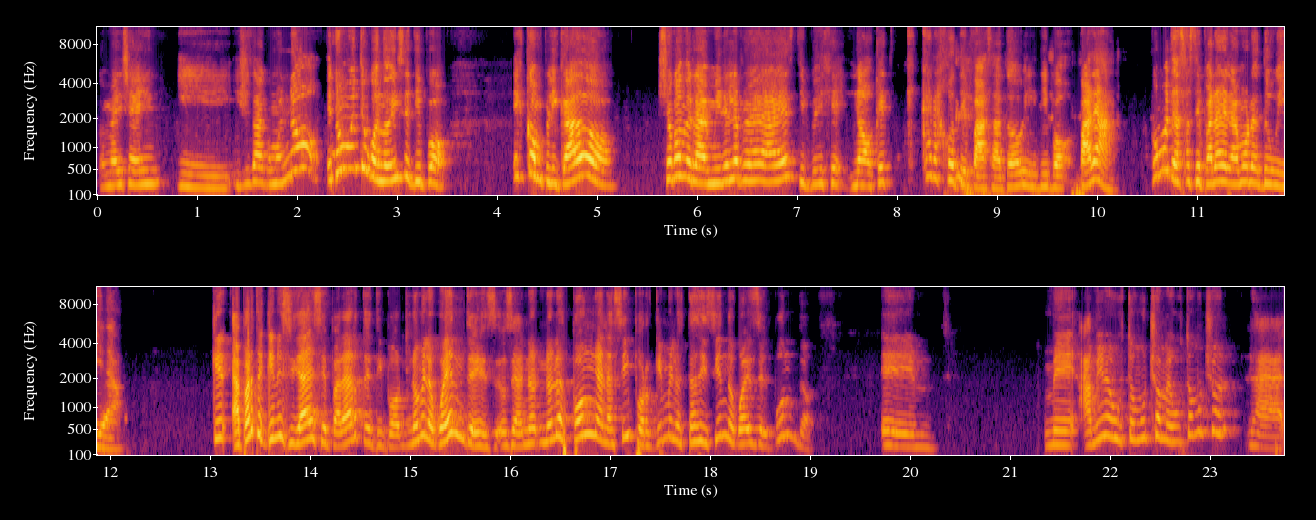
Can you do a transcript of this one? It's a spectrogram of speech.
con Mary Jane. Y, yo estaba como, no. En un momento cuando dice, tipo, es complicado. Yo cuando la miré la primera vez, tipo, dije, no, ¿qué, carajo te pasa, Toby? Tipo, pará, ¿cómo te vas a separar del amor de tu vida? ¿Qué- aparte, ¿qué necesidad de separarte? Tipo, no me lo cuentes. O sea, no, no los pongan así. ¿Por qué me lo estás diciendo? ¿Cuál es el punto? Eh, me, a mí me gustó mucho, me gustó mucho la,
